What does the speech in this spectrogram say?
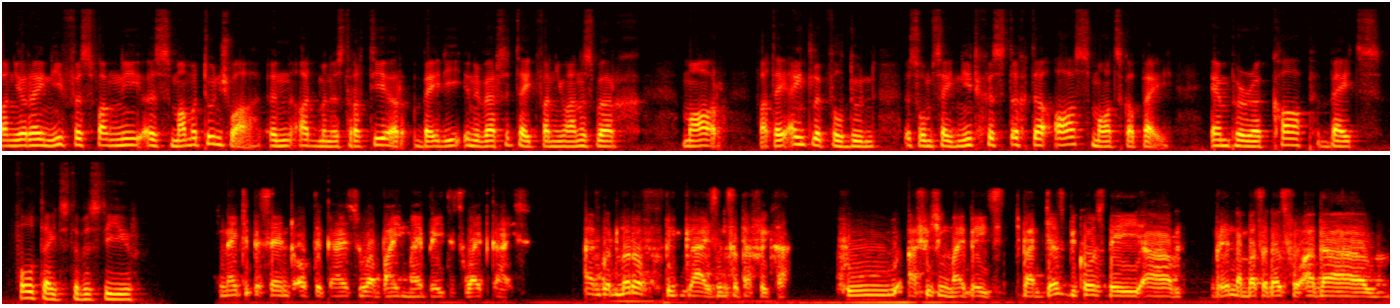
Wanneer hy nie visvang nie, is Mama Tunshwa 'n administrateur by die Universiteit van Johannesburg. Maar Wat hy eintlik wil doen is om sy nuut gestigte aasmaatskappy, Emperor Carp Baits, voltyds te bestuur. 90% of the guys who are buying my bait is white guys. I've got a lot of big guys in South Africa who are fishing my baits, but just because they are brand ambassadors for other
